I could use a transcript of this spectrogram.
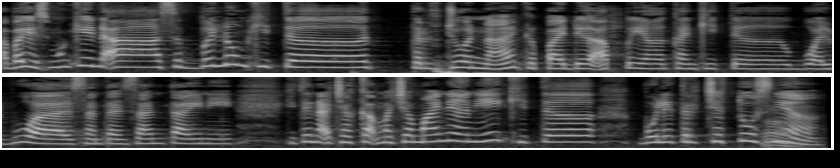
Abayus, mungkin uh, sebelum kita terjun uh, kepada apa yang akan kita bual-bual santai-santai ni. Kita nak cakap macam mana ni kita boleh tercetusnya. Ha.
